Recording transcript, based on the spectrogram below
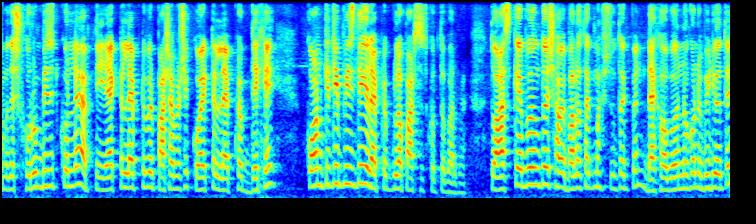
আমাদের শোরুম ভিজিট করলে আপনি একটা ল্যাপটপের পাশাপাশি কয়েকটা ল্যাপটপ দেখে কোয়ান্টিটি পিস দিয়ে ল্যাপটপগুলো পারচেস করতে পারবেন। তো আজকে পর্যন্ত সবাই ভালো থাকবেন, সুস্থ থাকবেন। দেখা হবে অন্য কোনো ভিডিওতে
